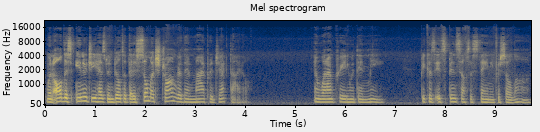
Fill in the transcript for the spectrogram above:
when all this energy has been built up that is so much stronger than my projectile and what I'm creating within me because it's been self sustaining for so long.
